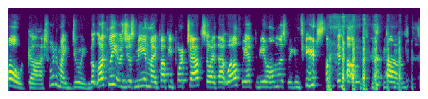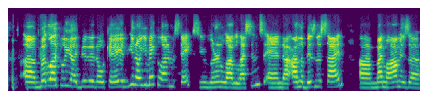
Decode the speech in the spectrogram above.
oh gosh, what am I doing? But luckily it was just me and my puppy pork chop. So I thought, well, if we have to be homeless, we can figure something out. um, um, but luckily I did it okay. And you know, you make a lot of mistakes, you learn a lot of lessons. And uh, on the business side, um, my mom is a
